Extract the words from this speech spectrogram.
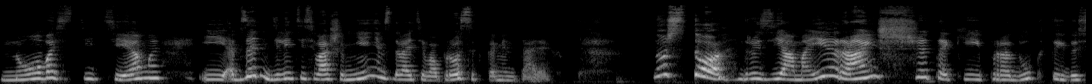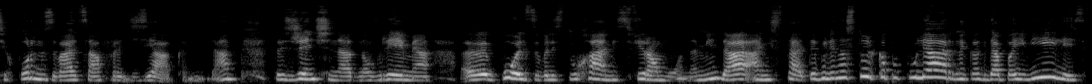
новости, темы. И обязательно делитесь вашим мнением, задавайте вопросы в комментариях. Ну что, друзья мои, раньше такие продукты до сих пор называются афродизиаками, да, то есть женщины одно время э, пользовались духами с феромонами, да, они стали, были настолько популярны, когда появились,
